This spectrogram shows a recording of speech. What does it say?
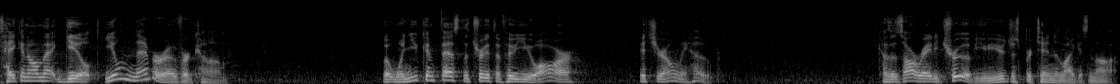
taking on that guilt, you'll never overcome. But when you confess the truth of who you are, it's your only hope. Because it's already true of you, you're just pretending like it's not.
